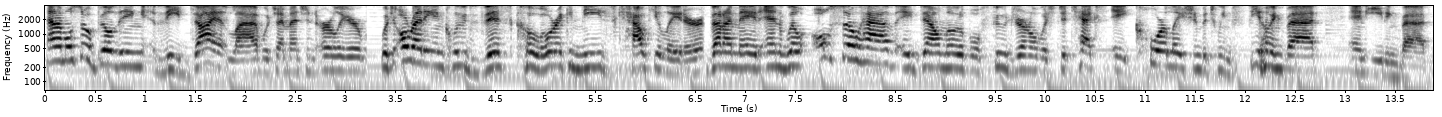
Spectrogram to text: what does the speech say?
And I'm also building the Diet Lab, which I mentioned earlier, which already includes this caloric needs calculator that I made and will also have a downloadable food journal which detects a correlation between feeling bad and eating bad.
